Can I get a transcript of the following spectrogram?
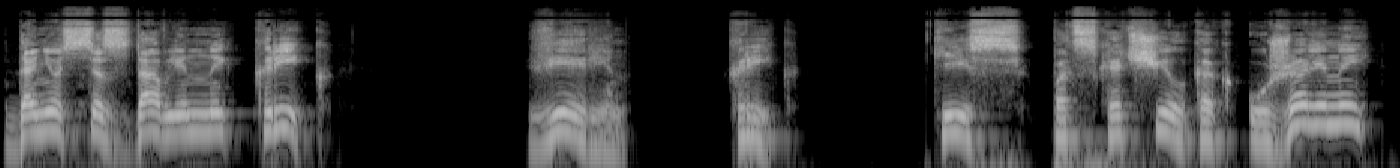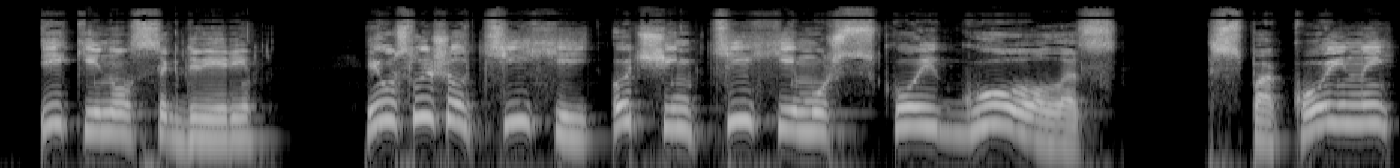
донесся сдавленный крик. Верен крик. Кис подскочил, как ужаленный, и кинулся к двери. И услышал тихий, очень тихий мужской голос, спокойный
